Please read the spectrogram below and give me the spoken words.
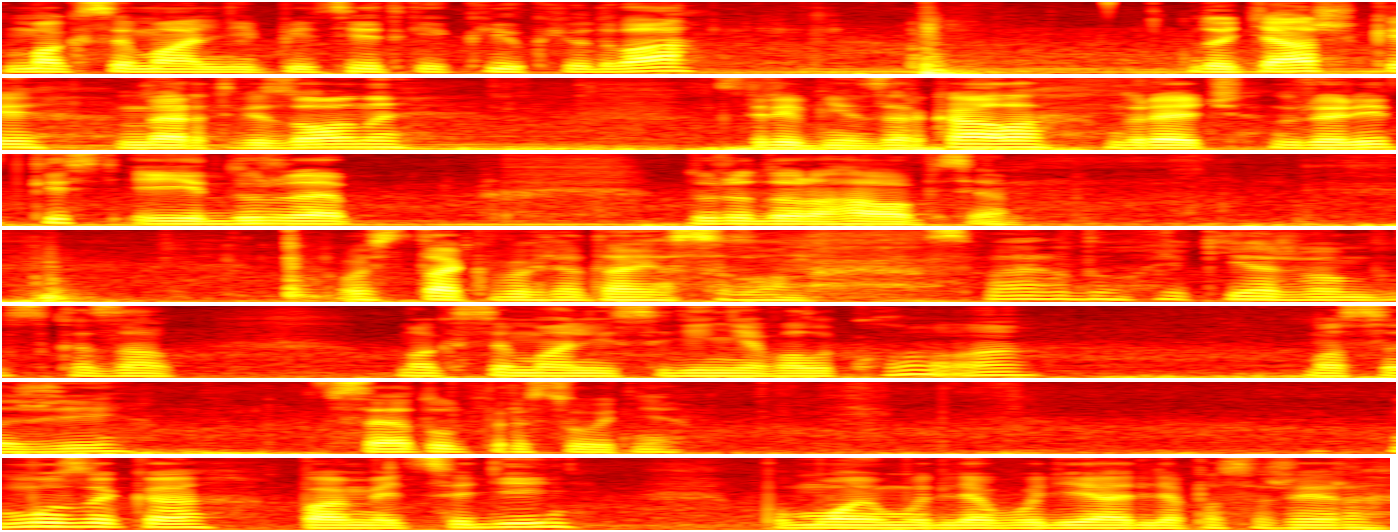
максимальні підсвітки QQ2, дотяжки, мертві зони, срібні дзеркала. До речі, дуже рідкість і дуже, дуже дорога опція. Ось так виглядає салон спереду, як я ж вам сказав. Максимальні сидіння балкона, масажі, все тут присутнє. Музика, пам'ять сидінь, по-моєму, для водія, для пасажира.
